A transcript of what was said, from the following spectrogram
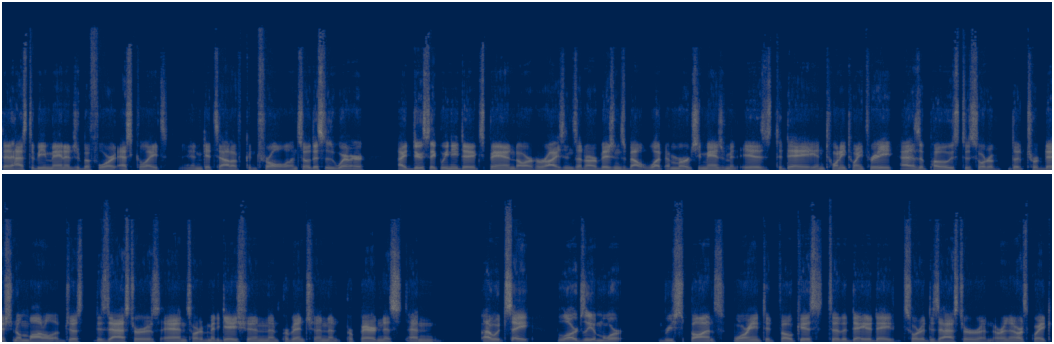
that has to be managed before it escalates and gets out of control. And so, this is where I do think we need to expand our horizons and our visions about what emergency management is today in 2023, as opposed to sort of the traditional model of just disasters and sort of mitigation and prevention and preparedness. And I would say largely a more response oriented focus to the day to day sort of disaster and or an earthquake,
